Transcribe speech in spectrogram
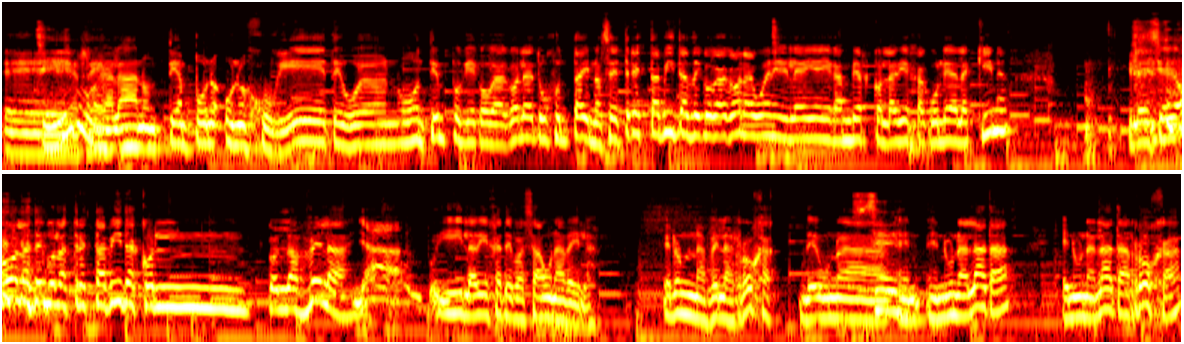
Eh, Sí, weón. regalaban un tiempo uno- unos juguetes, weón. Hubo un tiempo que Coca-Cola tú juntáis, no sé, tres tapitas de Coca-Cola, weón, y le ibas a cambiar con la vieja culea de la esquina. Y le decía, hola, tengo las tres tapitas con, con las velas. Ya. Y la vieja te pasaba una vela. Eran unas velas rojas de una Sí. en, en una lata, en una lata roja,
